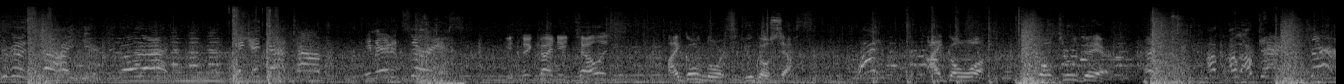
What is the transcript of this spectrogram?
You're gonna die here, you know that? Hey, get that, Tom. He made it serious. You think I need telling? I go north, you go south. What? I go up, you go through there. O- o- Okay, sure.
